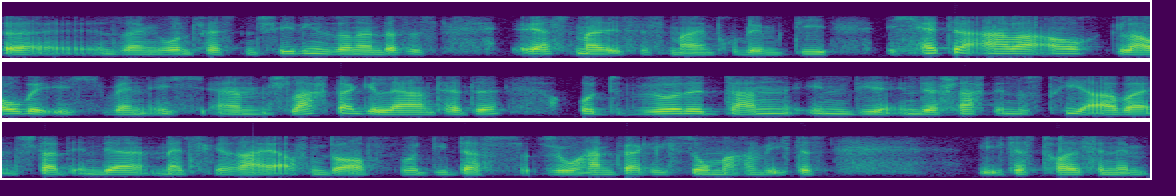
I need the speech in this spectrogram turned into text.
äh, in seinen Grundfesten schädigen, sondern das ist erstmal ist es mein Problem. Die, ich hätte aber auch, glaube ich, wenn ich ähm, Schlachter gelernt hätte und würde dann in, die, in der Schlachtindustrie arbeiten, statt in der Metzgerei auf dem Dorf, wo die das so handwerklich so machen, wie ich das wie ich das toll finde,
